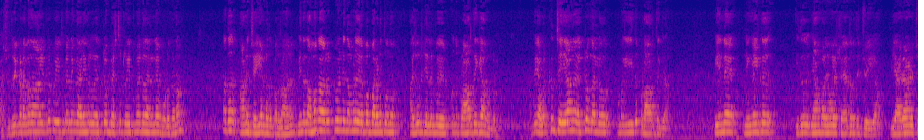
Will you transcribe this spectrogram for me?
ആശുപത്രി കിടക്കുന്ന ആൾക്ക് ട്രീറ്റ്മെന്റും കാര്യങ്ങളും ഏറ്റവും ബെസ്റ്റ് ട്രീറ്റ്മെന്റ് തന്നെ കൊടുക്കണം. അത് ആണ് ചെയ്യേണ്ടത് പ്രധാനം. പിന്നെ നമുക്ക് അവർക്ക് വേണ്ടി നമ്മൾ ചിലപ്പോൾ പലയിടത്തും ഒന്ന് ആശുപത്രി ചെല്ലുമ്പോൾ ഒന്ന് പ്രാർത്ഥിക്കാറുണ്ടല്ലോ അപ്പോൾ അവർക്ക് ചെയ്യാൻ ഏറ്റവും നല്ല നമുക്ക് ഇത് പ്രാർത്ഥിക്കാം. പിന്നെ നിങ്ങൾക്ക് ഇത് ഞാൻ പറഞ്ഞ പോലെ ക്ഷേത്രത്തിൽ ചെയ്യാം വ്യാഴാഴ്ച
